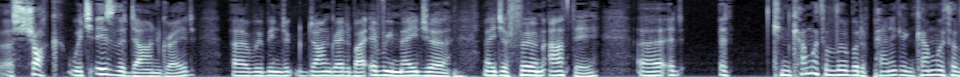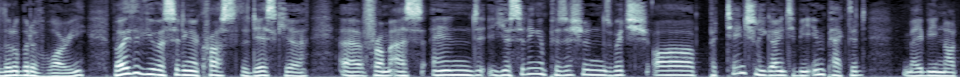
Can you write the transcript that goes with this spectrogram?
a shock, which is the downgrade. Uh, we've been downgraded by every major major firm out there. Uh, it, it can come with a little bit of panic and come with a little bit of worry. Both of you are sitting across the desk here uh, from us, and you're sitting in positions which are potentially going to be impacted, maybe not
